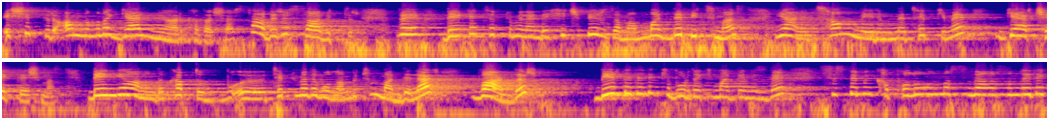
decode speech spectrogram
eşittir anlamına gelmiyor arkadaşlar. Sadece sabittir. Ve denge tepkimelerinde hiçbir zaman madde bitmez. Yani tam verimle tepkime gerçekleşmez. Denge anında kapta e, tepkimede bulunan bütün maddeler vardır. Bir de dedik ki buradaki maddemizde sistemin kapalı olması lazım dedik.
